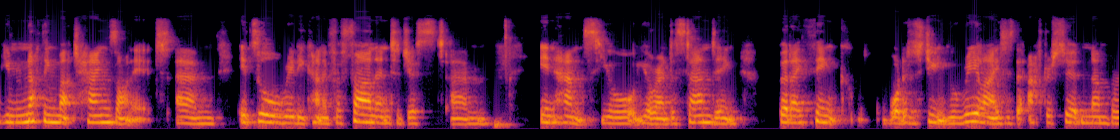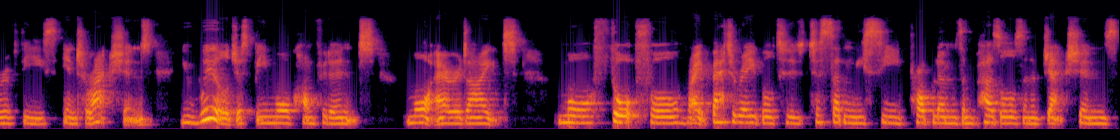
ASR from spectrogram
you know nothing much hangs on it um, it's all really kind of for fun and to just um, enhance your your understanding but I think what as a student you'll realize is that after a certain number of these interactions, you will just be more confident, more erudite, more thoughtful, right? Better able to, to suddenly see problems and puzzles and objections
